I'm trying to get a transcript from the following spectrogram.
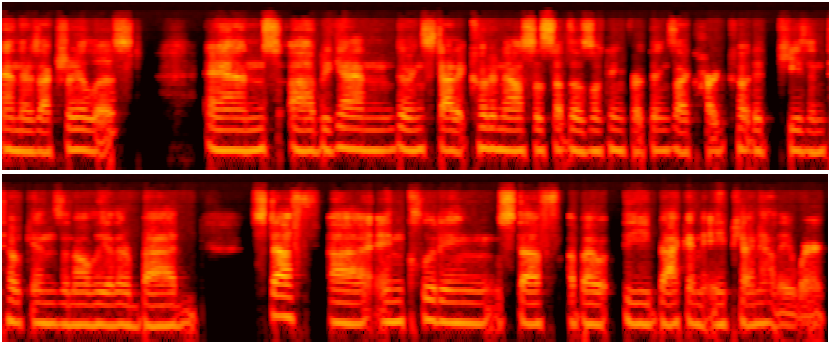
and there's actually a list, and uh, began doing static code analysis of those, looking for things like hard coded keys and tokens and all the other bad stuff, uh, including stuff about the backend API and how they work.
